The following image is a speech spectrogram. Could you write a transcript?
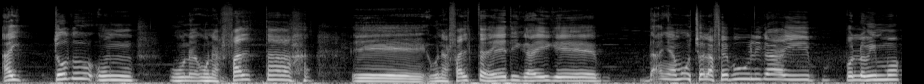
hay todo un, una, una falta eh, una falta de ética ahí que daña mucho la fe pública y por lo mismo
